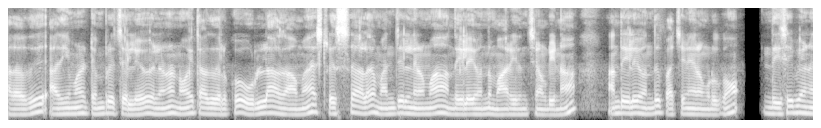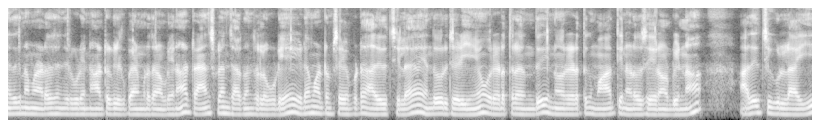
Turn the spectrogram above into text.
அதாவது அதிகமான டெம்பரேச்சர்லேயோ இல்லைன்னா நோய் தாக்குதலுக்கோ உள்ளாகாமல் ஸ்ட்ரெஸ்ஸால் மஞ்சள் நிறமாக அந்த இலை வந்து மாறி இருந்துச்சு அப்படின்னா அந்த இலை வந்து பச்சை நிறம் கொடுக்கும். இந்த இசைப்பியான எதுக்கு நம்ம நடவு செஞ்சிருக்கக்கூடிய நாற்றுகளுக்கு பயன்படுத்தணும் அப்படின்னா டிரான்ஸ்பிளான்ட் சாக்குன்னு சொல்லக்கூடிய இடமாற்றம் செய்யப்பட்ட அதிர்ச்சியில் எந்த ஒரு செடியையும் ஒரு இடத்துல இருந்து இன்னொரு இடத்துக்கு மாற்றி நடவு செய்கிறோம் அப்படின்னா அதிர்ச்சிக்குள்ளாகி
